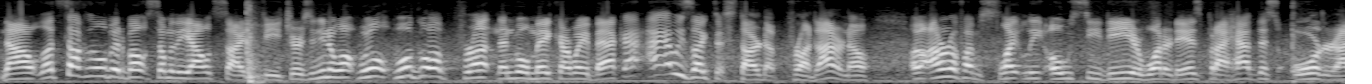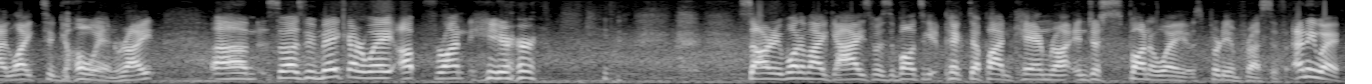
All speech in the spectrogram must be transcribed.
Now, let's talk a little bit about some of the outside features. And you know what, we'll, we'll go up front and then we'll make our way back. I, I always like to start up front. I don't know. I don't know if I'm slightly OCD or what it is, but I have this order I like to go in, right? Um, so as we make our way up front here, sorry, one of my guys was about to get picked up on camera and just spun away. It was pretty impressive. Anyway,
